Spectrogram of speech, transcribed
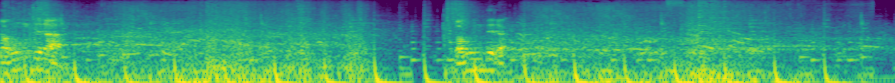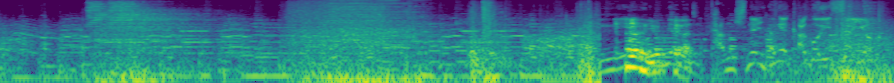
영웅들아 영웅들아 승리의 이렇게 가자. 당신을 향해 가고 있어요.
